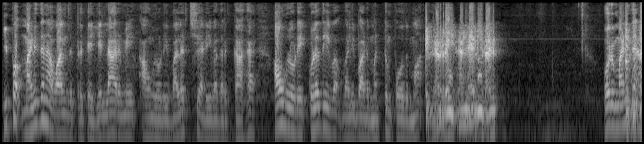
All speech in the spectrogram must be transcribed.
இப்போ மனிதனா வாழ்ந்துட்டு இருக்க எல்லாருமே அவங்களுடைய வளர்ச்சி அடைவதற்காக அவங்களுடைய குலதெய்வ வழிபாடு மட்டும் போதுமா? ஒரு மனிதன்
